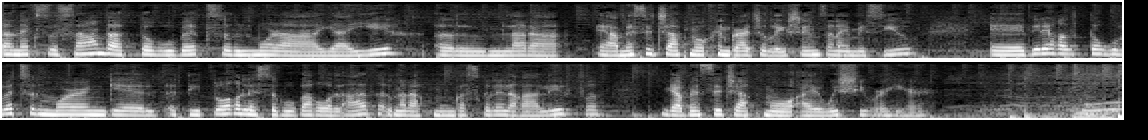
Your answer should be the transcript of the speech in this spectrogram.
That to rubet mora yayi lara eh, a message ak mo congratulations and I miss you. E dire gal to rubet mora ngel eh, titor le seguga gol ad ngarak mong gaskale la galif. Ya message mo I wish you were here. Oh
